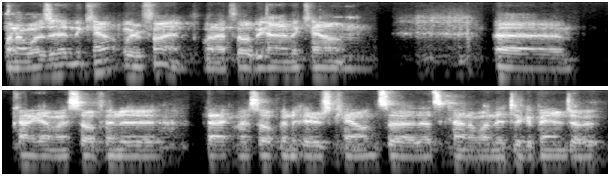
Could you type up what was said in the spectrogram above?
when I was ahead in the count, we were fine. When I fell behind the count and uh, kind of got myself into back myself into hitters counts, uh, that's kind of when they took advantage of it.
